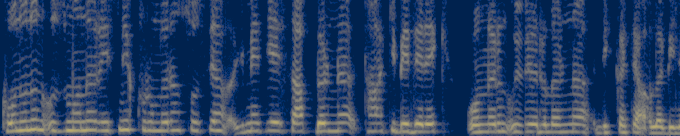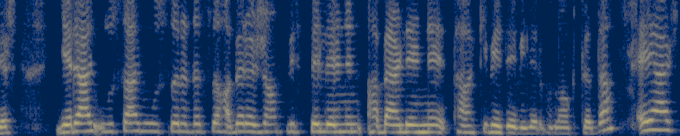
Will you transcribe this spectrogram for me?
Konunun uzmanı resmi kurumların sosyal medya hesaplarını takip ederek onların uyarılarını dikkate alabilir. Yerel, ulusal ve uluslararası haber ajans ve sitelerinin haberlerini takip edebilir bu noktada. Eğer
